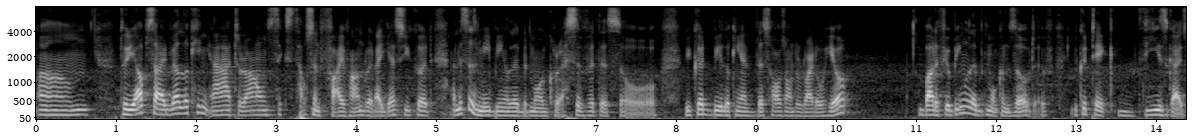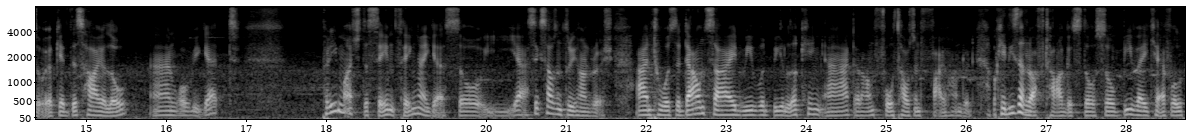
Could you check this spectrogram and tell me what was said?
um, to the upside we're looking at around 6500 i guess you could and this is me being a little bit more aggressive with this so we could be looking at this horizontal right over here but if you're being a little bit more conservative you could take these guys over okay? This high or low and what we get pretty much the same thing I guess. So yeah 6300ish and towards the downside we would be looking at around 4500 okay these are rough targets though so be very careful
